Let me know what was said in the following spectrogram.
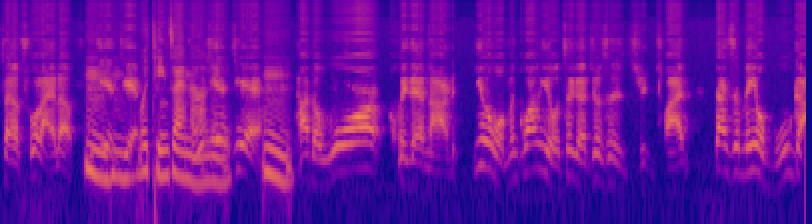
这出来了，福建舰会停在哪里？福建舰，嗯，它的窝会在哪里？因为我们光有这个就是船，但是没有母港，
